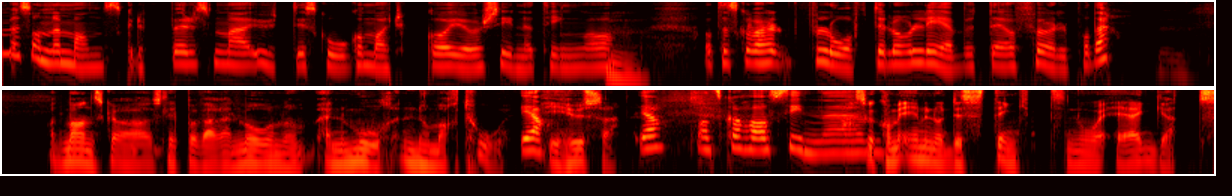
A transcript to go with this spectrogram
med sånne mannsgrupper som er ute i skog og mark og gjør sine ting, og mm. at det skal være, få lov til å leve ut det og føle på det. At mannen skal slippe å være en mor, en mor nummer to Ja. i huset. Ja, man skal ha sine Man skal komme inn med noe distinkt, noe eget.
